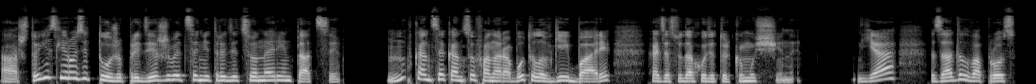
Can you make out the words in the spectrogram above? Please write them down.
А что, если Рози тоже придерживается нетрадиционной ориентации? Ну, в конце концов, она работала в гей-баре, хотя сюда ходят только мужчины. Я задал вопрос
